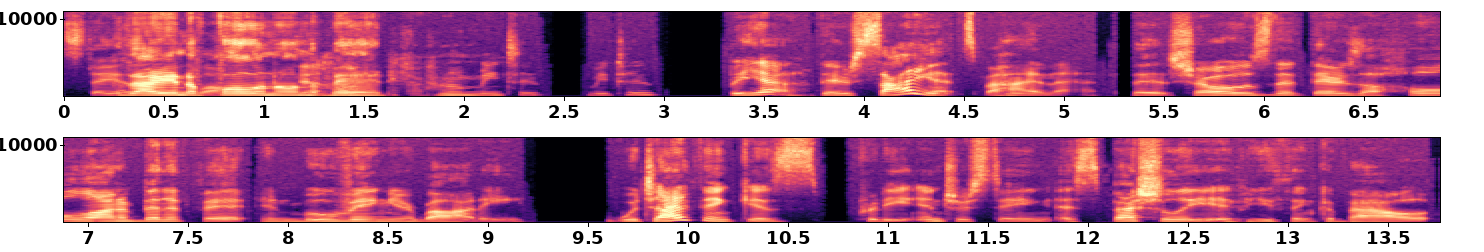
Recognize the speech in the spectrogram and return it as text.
stay. Because I end up falling on uh-huh. the bed. Uh-huh. Me too. Me too. But yeah, there's science behind that that shows that there's a whole lot of benefit in moving your body, which I think is pretty interesting, especially if you think about,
